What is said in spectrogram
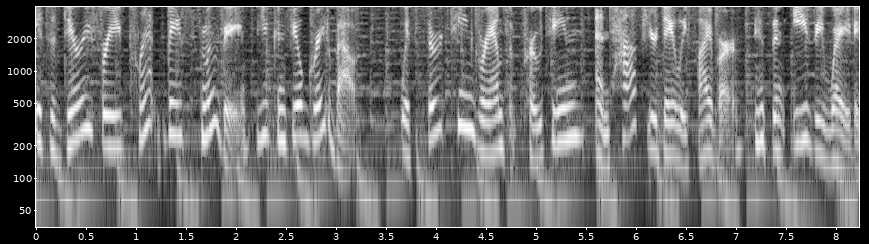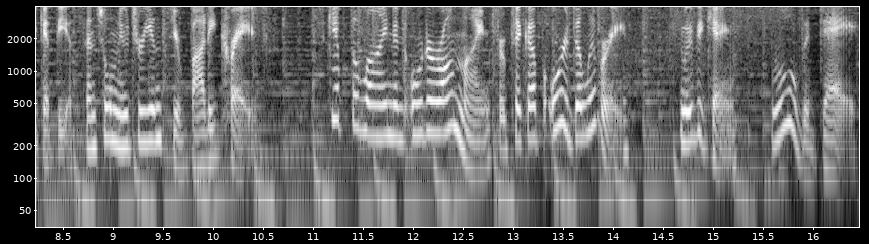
it's a dairy-free, plant-based smoothie you can feel great about. With 13 grams of protein and half your daily fiber, it's an easy way to get the essential nutrients your body craves. Skip the line and order online for pickup or delivery. Smoothie King, rule the day.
